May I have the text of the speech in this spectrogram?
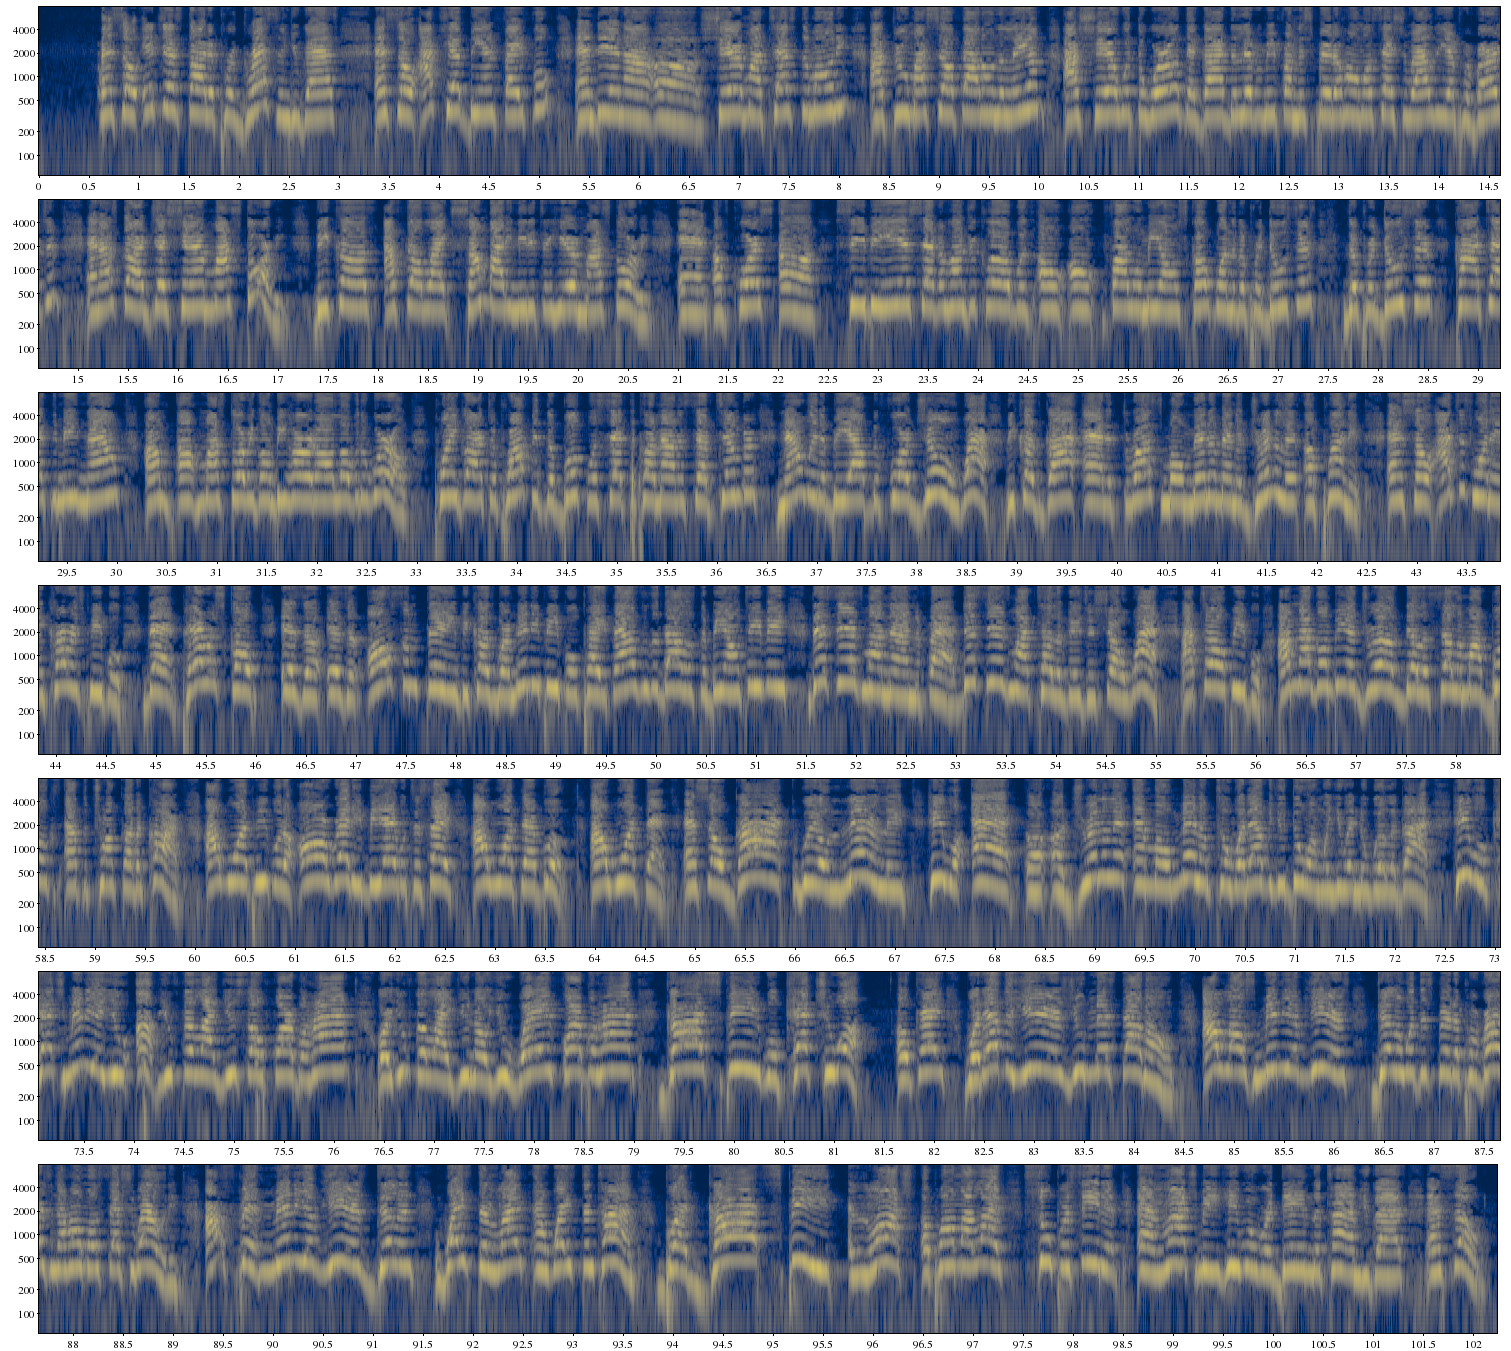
And so it just started progressing, you guys. And so I kept being faithful. And then I uh, shared my testimony. I threw myself out on the limb. I shared with the world that God delivered me from the spirit of homosexuality and perversion. And I started just sharing my story because I felt like somebody needed to hear my story. And of course, uh, CBN 700 Club was on, on following me on Scope, one of the producers. The producer contacted me. Now I'm uh, my story gonna be heard all over the world. Point guard to prophet. The book was set to come out in September. Now it'll be out before June. Why? Because God added thrust, momentum, and adrenaline upon it. And so I just want to encourage people that Periscope is a is an awesome thing because where many people pay thousands of dollars to be on TV, this is my nine to five. This is my television show. Why? I told people I'm not gonna be a drug dealer selling my books out the trunk of the car. I want people to already be able to say, I want that book. I want that. And so God will literally, he will add uh, adrenaline and momentum to whatever you're doing when you're in the will of God. He will catch many of you up. You feel like you so far behind or you feel like, you know, you way far behind. God's speed will catch you up. Okay? Whatever years you missed out on. I lost many of years dealing with the spirit of perversion and homosexuality. I spent many of years dealing, wasting life and wasting time. But God's speed launched upon my life, superseded and launched me. He will redeem the time, you guys. And so,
